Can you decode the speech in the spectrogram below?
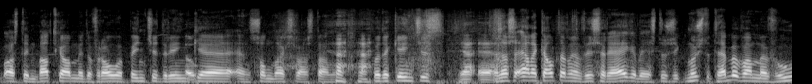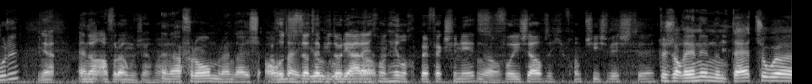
was het in bad gaan met de vrouw een pintje drinken en zondags was het dan voor de kindjes. Ja, ja. En dat is eigenlijk altijd mijn visserij geweest. Dus ik moest het hebben van mijn voeren ja. En, en- dan afromen, zeg maar. en afromen en dat is goed, altijd dus dat heb je door de jaren heen gewoon helemaal geperfectioneerd voor jezelf, dat je gewoon precies wist. eh, Het is alleen in een tijd zo. eh,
